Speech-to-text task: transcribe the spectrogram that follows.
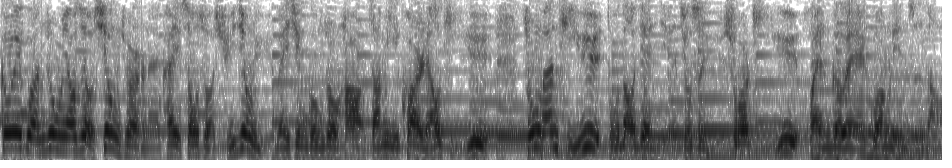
各位观众要是有兴趣呢，可以搜索徐静宇微信公众号，咱们一块聊体育。中南体育独到见解就是语说体育，欢迎各位光临指导。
